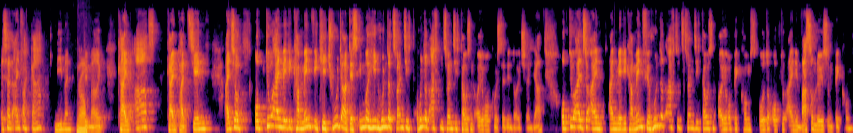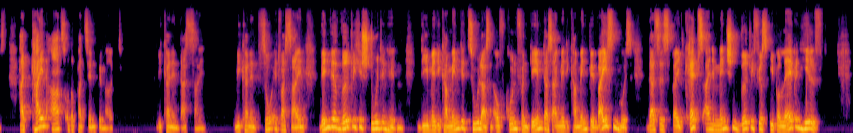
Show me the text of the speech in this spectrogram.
Es hat einfach gar niemand ja. bemerkt. Kein Arzt, kein Patient. Also, ob du ein Medikament wie Keytruda, das immerhin 120, 128.000 Euro kostet in Deutschland, ja, ob du also ein, ein Medikament für 128.000 Euro bekommst oder ob du eine Wasserlösung bekommst, hat kein Arzt oder Patient bemerkt. Wie kann denn das sein? Wie kann denn so etwas sein, wenn wir wirkliche Studien hätten, die Medikamente zulassen, aufgrund von dem, dass ein Medikament beweisen muss, dass es bei Krebs einem Menschen wirklich fürs Überleben hilft,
